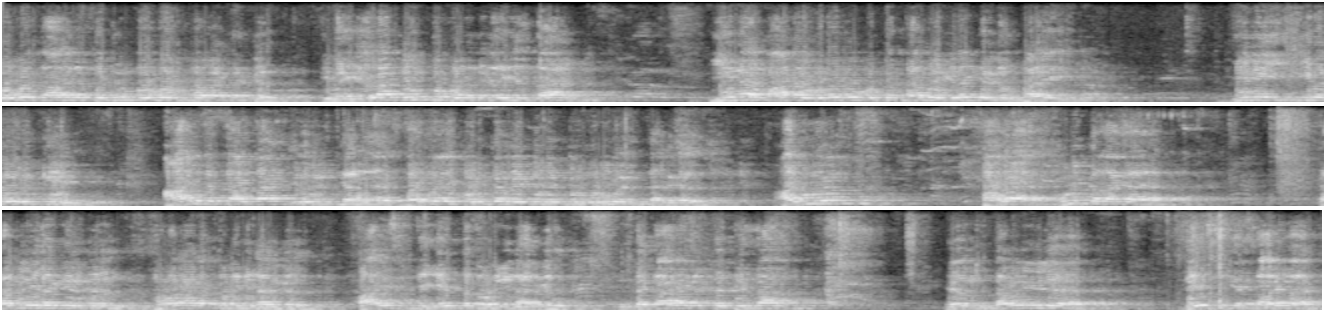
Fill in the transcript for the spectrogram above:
ஒவ்வொரு காலகட்டத்திலும் ஒவ்வொரு போராட்டங்கள். இவை எல்லாம் நீட்டு போன நிலையில் தான் இன உணர்வு கொண்ட தமிழ் இளைஞர்கள் படை. இனி இவர்களுக்கு ஆயுதத்தால் தான் இவர்களுக்கான பதிலை கொடுக்க வேண்டும் என்று முடிவெடுத்தார்கள். அதுவும் பல குழுக்களாக தமிழ் இளைஞர்கள் போராட தொடங்கினார்கள். ஆயுதத்தை ஏற்க தொடங்கினார்கள். இந்த காலகட்டத்தில் தான் எம் தமிழீழ தேசிய தலைவர்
